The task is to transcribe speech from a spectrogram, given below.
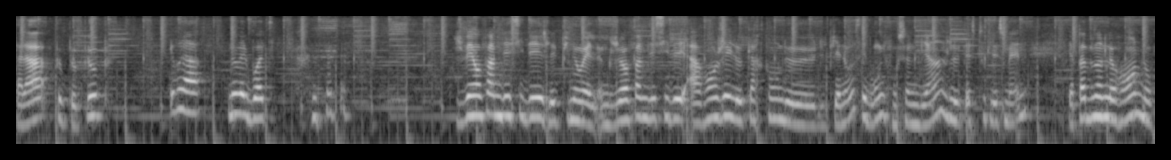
ça là, plop, plop, plop. Et voilà, nouvelle boîte. Je vais enfin me décider, je l'ai depuis Noël, donc je vais enfin me décider à ranger le carton du piano. C'est bon, il fonctionne bien, je le teste toutes les semaines. Il n'y a pas besoin de le rendre, donc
